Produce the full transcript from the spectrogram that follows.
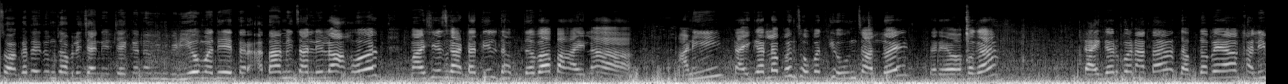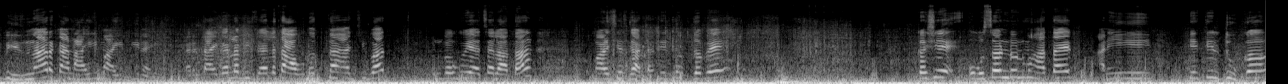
स्वागत आहे तुमचं आपल्या चॅनेलच्या एका नवीन व्हिडिओमध्ये तर आता आम्ही चाललेलो आहोत माळशेज घाटातील धबधबा पाहायला. आणि टायगरला पण सोबत घेऊन चाललोय. तर हे बघा टायगर पण आता धबधब्याखाली भिजणार का नाही माहिती नाही. कारण टायगरला भिजायला तर आवडत नाही अजिबात. पण बघूया चला आता माळशेज घाटातील धबधबे कसे ओसंडून वाहत आहेत आणि तेथील धुकं.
